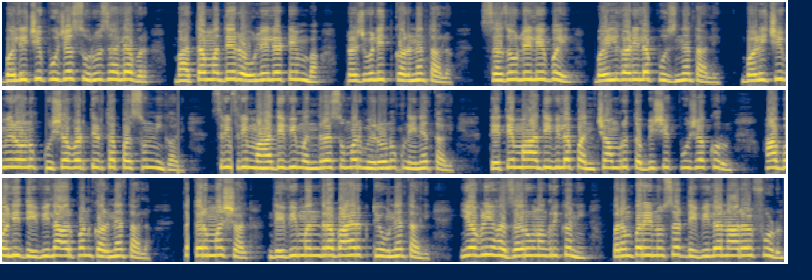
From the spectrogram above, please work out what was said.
बलीची पूजा सुरू झाल्यावर भातामध्ये रवलेल्या टेंबा प्रज्वलित करण्यात आला. सजवलेले बैल बैलगाडीला पूजण्यात आले. बळीची मिरवणूक कुशावर तीर्थापासून निघाली. श्री श्री महादेवी मंदिरासमोर मिरवणूक नेण्यात आली. तेथे महादेवीला पंचामृत अभिषेक पूजा करून हा बली देवीला अर्पण करण्यात आला. तर मशाल देवी मंदिराबाहेर ठेवण्यात आली. यावेळी हजारो नागरिकांनी परंपरेनुसार देवीला नारळ फोडून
